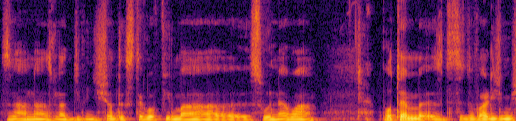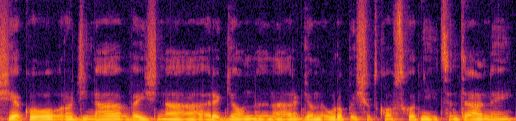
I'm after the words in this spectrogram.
znana z lat 90. Z tego firma e, słynęła. Potem zdecydowaliśmy się jako rodzina wejść na region, na region Europy Środkowo-Wschodniej i Centralnej,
